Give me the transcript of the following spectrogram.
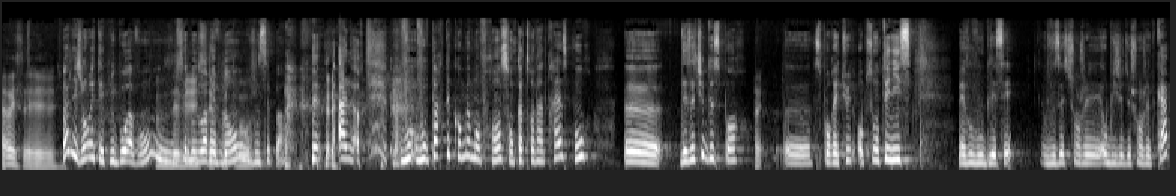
Ah oui, c'est. Pas, les gens étaient plus beaux avant, Vous ou avez c'est le noir et blanc, photos ou je ne sais pas. Alors, vous, vous partez quand même en France en 93 pour euh, des études de sport. Ouais. Euh, sport-études, option tennis. Mais vous vous blessez, vous êtes changé, obligé de changer de cap,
